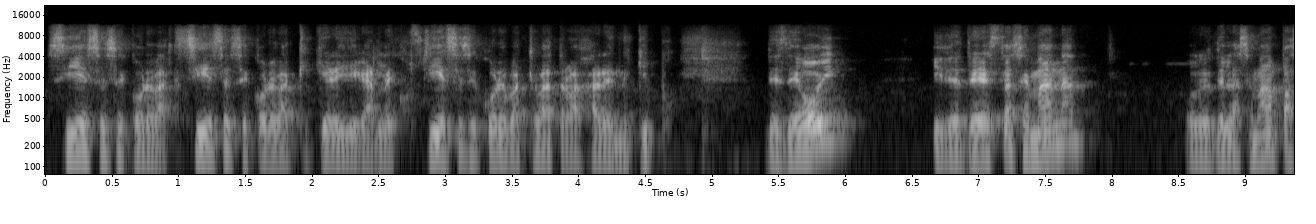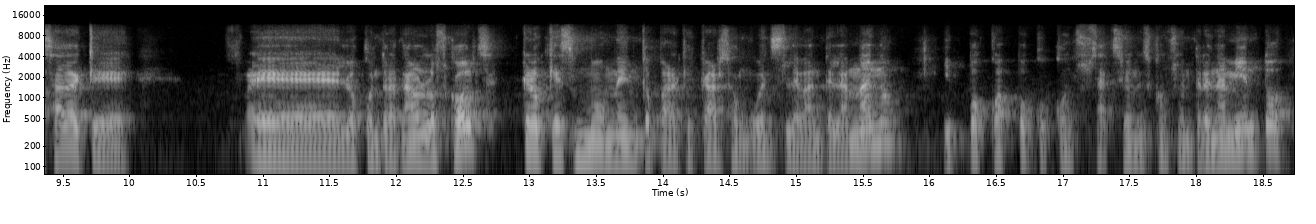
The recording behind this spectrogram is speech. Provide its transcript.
Si es ese coreback, si es ese coreback que quiere llegar lejos, si es ese coreback que va a trabajar en equipo. Desde hoy y desde esta semana, o desde la semana pasada que eh, lo contrataron los Colts, creo que es momento para que Carson Wentz levante la mano y poco a poco con sus acciones, con su entrenamiento,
